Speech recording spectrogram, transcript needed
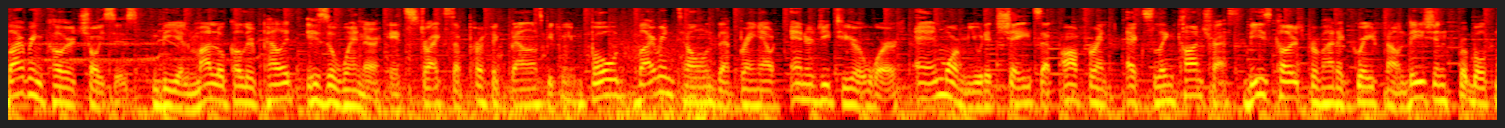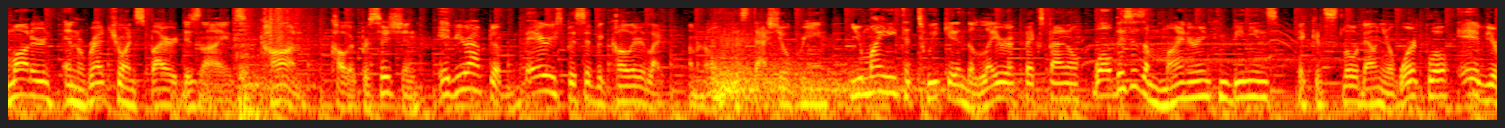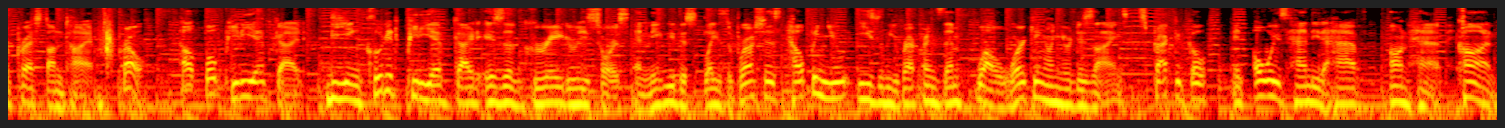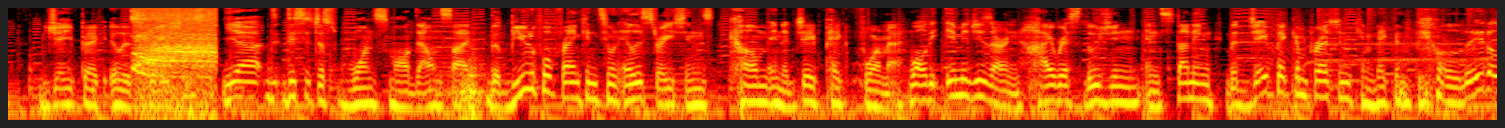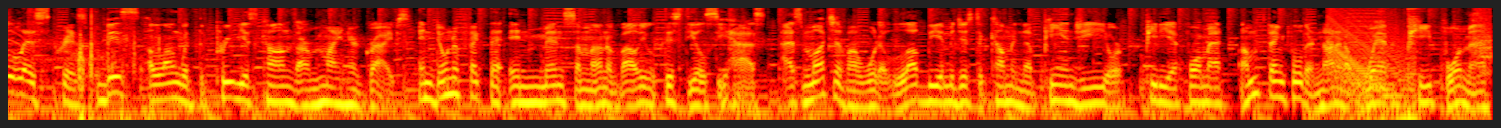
Vibrant color choices. The El Malo color palette is a winner. It strikes a perfect balance between bold, vibrant tones that bring out energy to your work, and more muted shades that offer an excellent contrast. These colors provide a great foundation for both modern and retro-inspired designs. Con color precision. If you're after a very specific color like, I don't know, pistachio green, you might need to tweak it in the layer effects panel. While this is a minor inconvenience, it could slow down your workflow if you're pressed on time. Pro, helpful PDF guide. The included PDF guide is a great resource and neatly displays the brushes, helping you easily reference them while working on your designs. It's practical and always handy to have on hand. Con, JPEG illustrations. Yeah, th this is just one small downside. The beautiful Frankentoon illustrations come in a JPEG format. While the images are in high resolution and stunning, the JPEG compression can make them feel a little less crisp. This, along with the previous cons, are minor gripes and don't affect the immense amount of value this DLC has. As much as I would have loved the images to come in a PNG or PDF format, I'm thankful they're not in a WebP format.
